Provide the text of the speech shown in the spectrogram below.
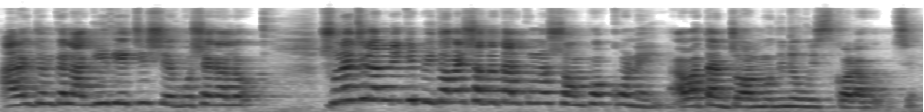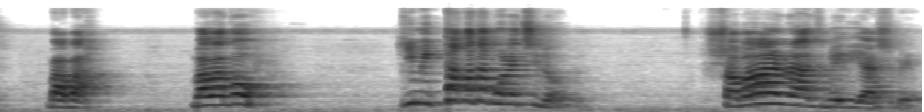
আরেকজনকে লাগিয়ে দিয়েছিস সে বসে গেল। শুনেছিলাম নাকি প্রীতমের সাথে তার কোনো সম্পর্ক নেই, আবার তার জন্মদিনে উইস করা হচ্ছে। বাবা বাবা গো, কি মিথ্যা কথা বলেছিল? সবার রাজ বেরিয়ে আসবে।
